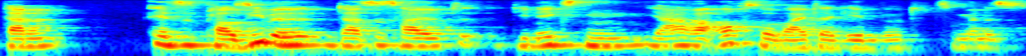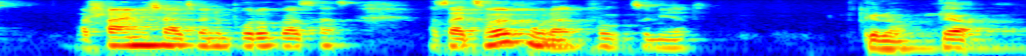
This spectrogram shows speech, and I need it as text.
dann ist es plausibel, dass es halt die nächsten Jahre auch so weitergehen wird. Zumindest wahrscheinlicher, als wenn du ein Produkt was hast, was seit zwölf Monaten funktioniert. Genau, ja.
